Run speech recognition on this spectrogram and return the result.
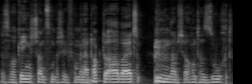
Das war auch Gegenstand zum Beispiel von meiner Doktorarbeit. da habe ich auch untersucht,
